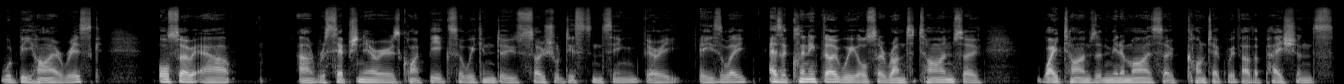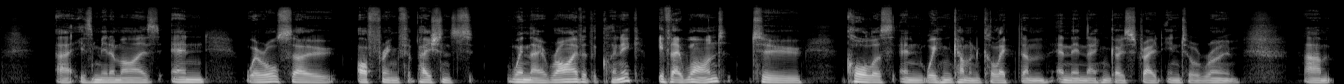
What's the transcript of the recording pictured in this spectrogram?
would be higher risk. Also, our uh, reception area is quite big, so we can do social distancing very easily. As a clinic, though, we also run to time, so wait times are minimised, so contact with other patients uh, is minimised. And we're also offering for patients when they arrive at the clinic, if they want, to call us and we can come and collect them and then they can go straight into a room. Um,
